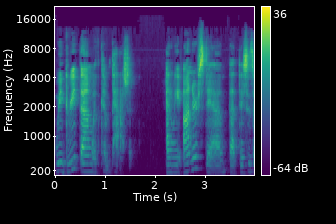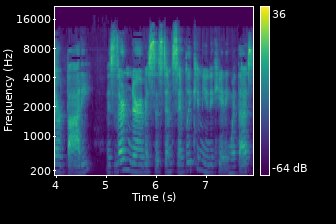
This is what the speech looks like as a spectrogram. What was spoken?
we greet them with compassion and we understand that this is our body, this is our nervous system simply communicating with us,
